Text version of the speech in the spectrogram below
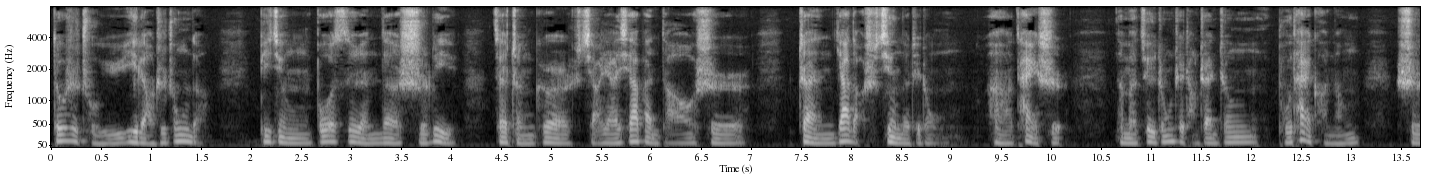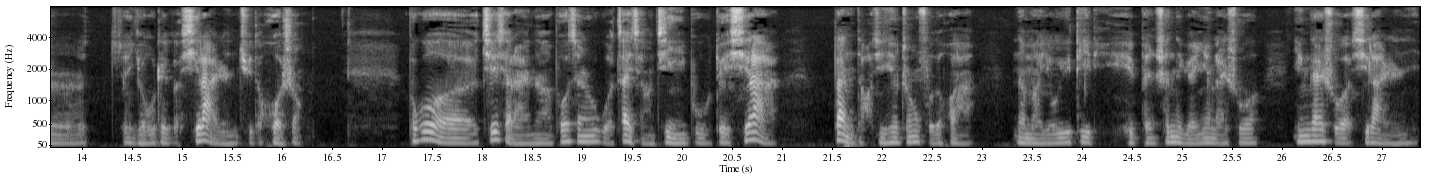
都是处于意料之中的。毕竟，波斯人的实力在整个小亚细亚半岛是占压倒性的这种啊态势。那么，最终这场战争不太可能是由这个希腊人取得获胜。不过，接下来呢，波斯人如果再想进一步对希腊，半岛进行征服的话，那么由于地理本身的原因来说，应该说希腊人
